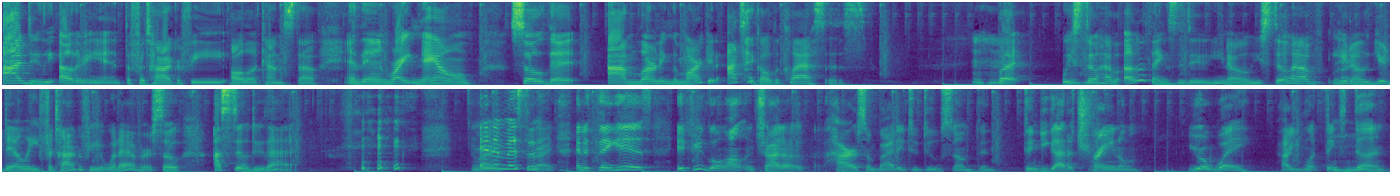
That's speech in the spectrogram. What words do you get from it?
I do the other end, the photography, all that kind of stuff. And then right now, so that I'm learning the market, I take all the classes. Mm-hmm. But we mm-hmm. still have other things to do. You know, you still have, you know, your daily photography or whatever. So I still do that. Right, the midst of- right. And the thing is, if you go out and try to hire somebody to do something, then you got to train them your way, how you want things Mm-hmm. done.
